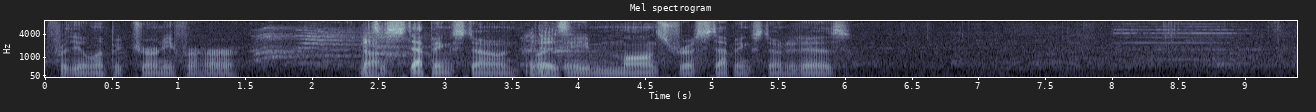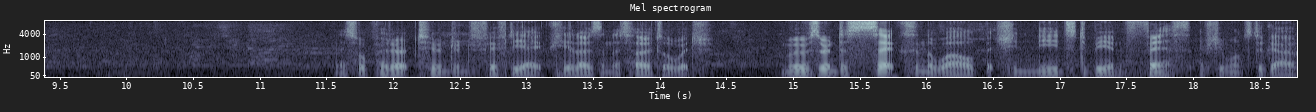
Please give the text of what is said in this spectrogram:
for the Olympic journey for her. It's No. a stepping stone, It but is. a monstrous stepping stone it is. This will put her at 258 kilos in the total, which moves her into sixth in the world, but she needs to be in fifth if she wants to go.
